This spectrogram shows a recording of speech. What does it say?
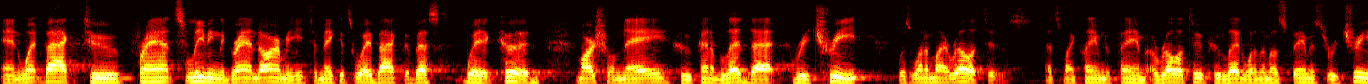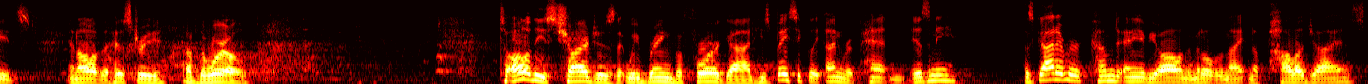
and went back to France, leaving the Grand Army to make its way back the best way it could. Marshal Ney, who kind of led that retreat, was one of my relatives. That's my claim to fame, a relative who led one of the most famous retreats in all of the history of the world to all of these charges that we bring before God, he's basically unrepentant, isn't he? Has God ever come to any of you all in the middle of the night and apologized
